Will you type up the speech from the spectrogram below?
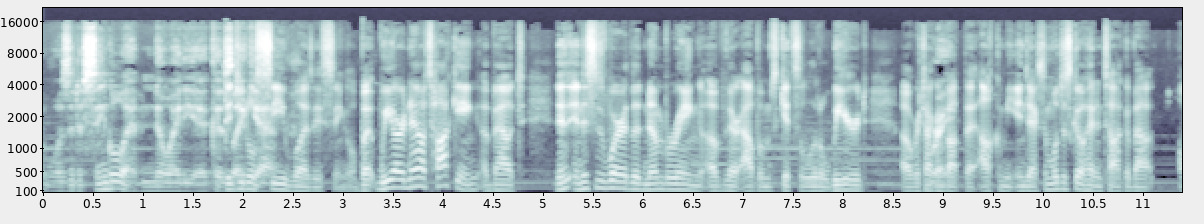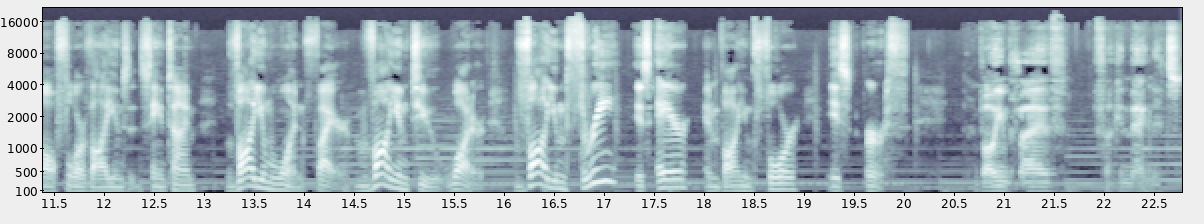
Was it a single? I have no idea. Because Digital like, yeah, C was a single, but we are now talking about, and this is where the numbering of their albums gets a little weird. Uh, we're talking Right. about the Alchemy Index, and we'll just go ahead and talk about all four volumes at the same time. Volume one, fire. Volume two, water. Volume three is air, and volume four is earth. Volume five, fucking magnets.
